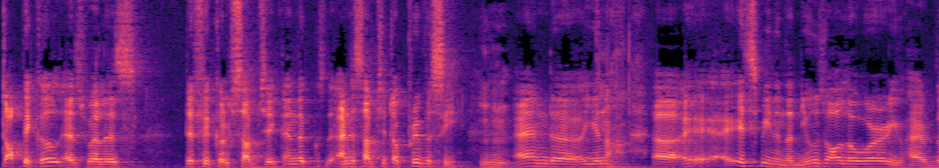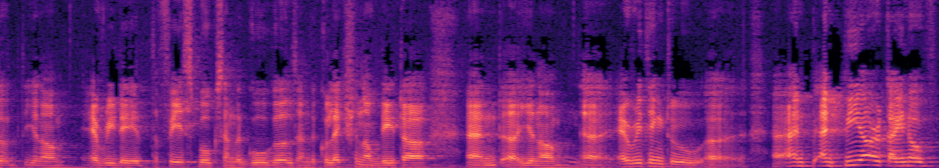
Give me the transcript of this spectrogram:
topical as well as difficult subject and the and the subject of privacy mm-hmm. and uh, you know uh, it's been in the news all over you have the you know every day the facebooks and the googles and the collection of data and uh, you know everything to and and pr kind of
